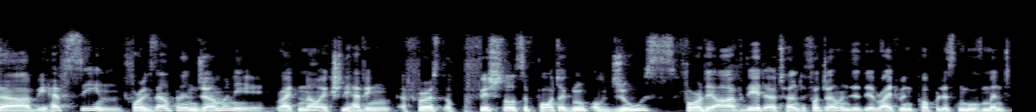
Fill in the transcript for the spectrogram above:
uh, we have seen, for example, in Germany right now, actually having a first official supporter group of Jews for the AfD, the Alternative for Germany, the right wing populist movement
